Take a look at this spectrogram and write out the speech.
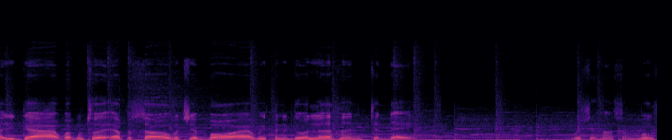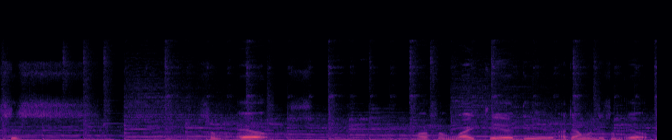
all you guys? Welcome to an episode with your boy. We finna do a little hunting today. We should hunt some mooses, some elks, or some white-tailed deer. I think I wanna do some elks.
